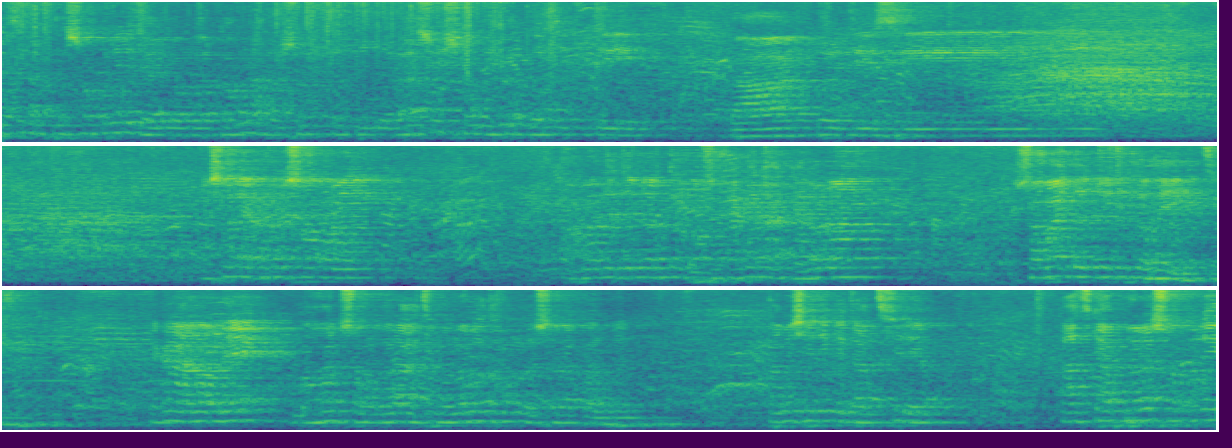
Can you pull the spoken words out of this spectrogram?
আছেন আপনার সকলেই জয় মঙ্গল কামনা, আমরা সমস্ত পুণ্যরাশি সঙ্গে প্রযুক্তি দান করতেছি আসলে এখানে সবাই আমাদের জন্য তো বসে থাকে না, কেননা সবাই দর্জিত হয়ে গেছে। এখানে আরও অনেক মহান সংঘরা আছে মনোরথ দর্শনা করবেন। তো আমি সেদিকে যাচ্ছি। না। আজকে আপনারা সকলে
